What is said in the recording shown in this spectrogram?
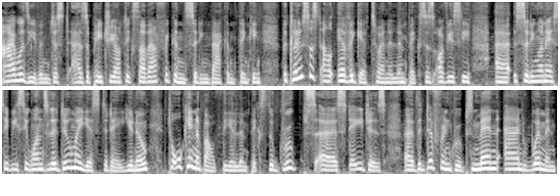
I was even just as a patriotic South African sitting back and thinking the closest I'll ever get to an Olympics is obviously uh, sitting on SABC One's Laduma yesterday, you know, talking about the Olympics, the groups, uh, stages, uh, the different groups, men and women.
